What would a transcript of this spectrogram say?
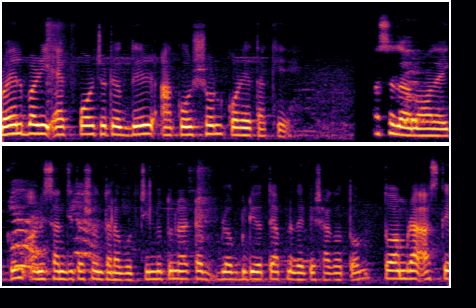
রয়্যালবাড়ি এক পর্যটকদের আকর্ষণ করে থাকে। আসসালামু আলাইকুম, আমি সঞ্জিতা সন্তানা বলছি। নতুন একটা ব্লগ ভিডিওতে আপনাদেরকে স্বাগতম। তো আমরা আজকে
